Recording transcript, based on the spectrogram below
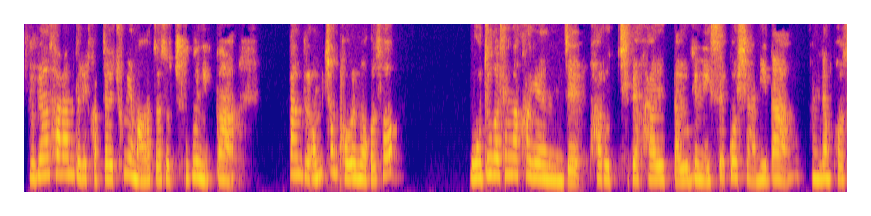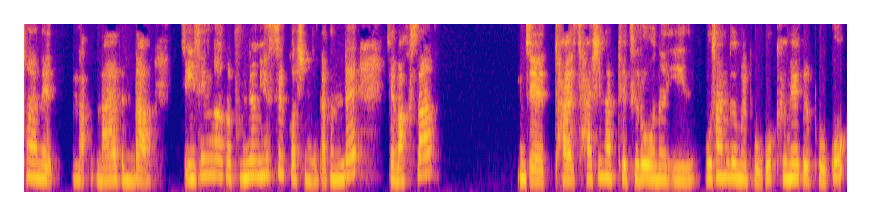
주변 사람들이 갑자기 총에 맞아서 죽으니까 사람들이 엄청 겁을 먹어서 모두가 생각하기에는 이제 바로 집에 가야겠다. 여기는 있을 곳이 아니다. 당장 벗어나야 야 된다. 이 생각을 분명히 했을 것입니다. 근데 이제 막상 이제 자, 자신한테 들어오는 이 보상금을 보고 금액을 보고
